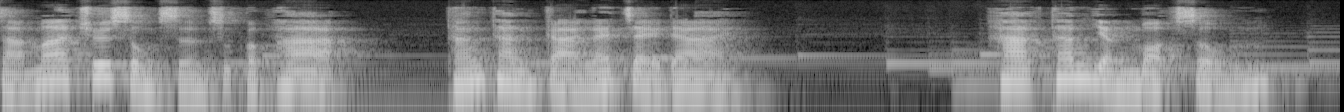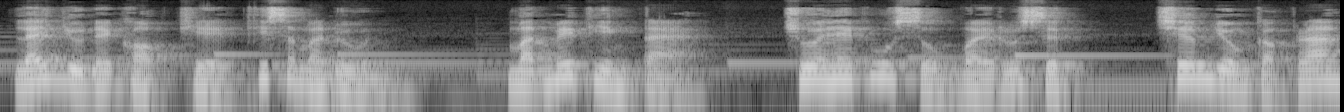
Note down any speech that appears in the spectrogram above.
สามารถช่วยส่งเสริมสุขภาพ ทั้งทางกายและใจได้ หากทำอย่างเหมาะสม และอยู่ในขอบเขตที่สมดุล มันไม่เพียงแต่ช่วยให้ผู้สูงวัยรู้สึก เชื่อมโยงกับร่าง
